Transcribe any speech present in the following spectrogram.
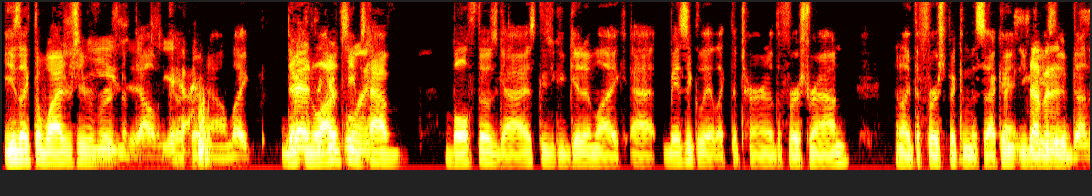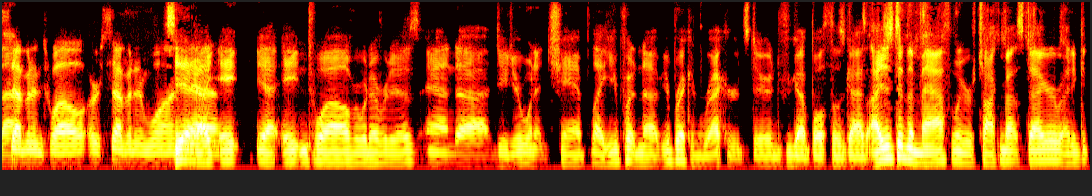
he's like the wide receiver version of Dalvin yeah. Cook right now. Like there, and a lot of teams point. have both those guys because you could get him like at basically at like the turn of the first round and like the first pick in the second. you could seven easily and have done that. seven and twelve or seven and one. So, yeah, like eight, yeah, eight and twelve or whatever it is. And uh, dude, you're winning champ. Like you're putting up, you're breaking records, dude. If you got both those guys, I just did the math when we were talking about stagger. I didn't get,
